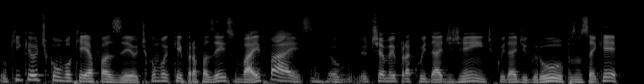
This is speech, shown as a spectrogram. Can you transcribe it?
O que que eu te convoquei a fazer? Eu te convoquei pra fazer isso? Vai e faz. Uhum. Eu, eu te chamei pra cuidar de gente, cuidar de grupos, não sei o quê.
